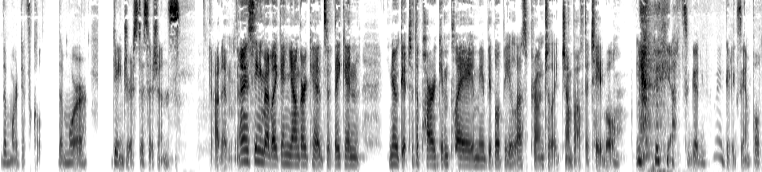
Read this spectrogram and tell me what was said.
the more difficult, the more dangerous decisions. Got it. And I was thinking about like in younger kids, if they can, you know, get to the park and play, maybe they'll be less prone to like jump off the table. yeah, it's a good a good example.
